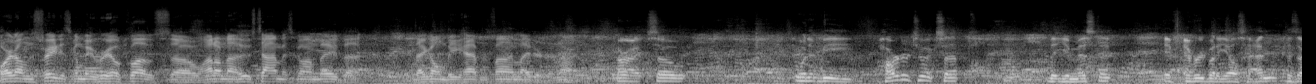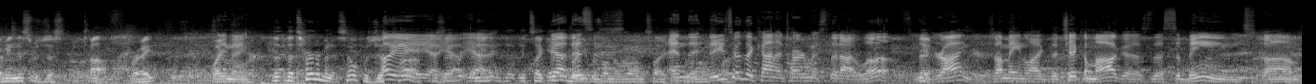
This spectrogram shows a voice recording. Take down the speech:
word on the street it's going to be real close, so I don't know whose time it's going to be, but they're going to be having fun later tonight. All right, so would it be harder to accept that you missed it if everybody else hadn't? Because I mean, this was just tough, right? What do you mean? The, the tournament itself was just Oh, yeah, tough. yeah, yeah, every- yeah. I mean, it- it's like Yeah, everybody was is- on the wrong cycle. And for the, most these part. are the kind of tournaments that I love. The Yeah. grinders. I mean, like the Chickamaugas, the Sabines. Um,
